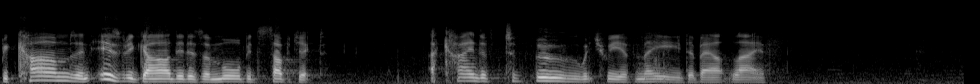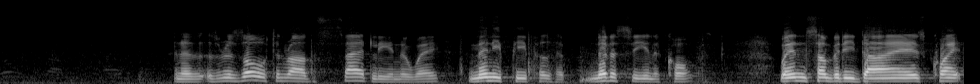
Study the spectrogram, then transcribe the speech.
becomes and is regarded as a morbid subject, a kind of taboo which we have made about life. And as, as a result, and rather sadly in a way, Many people have never seen a corpse. When somebody dies, quite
